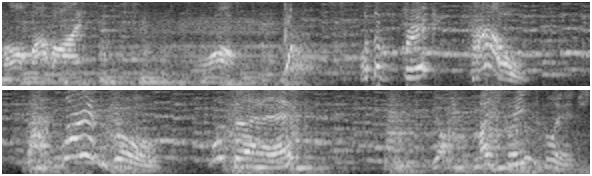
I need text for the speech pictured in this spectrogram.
Oh, bye bye. Whoa. What the frick? How? That lag, bro. What the heck? Yo, my screen's glitched.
